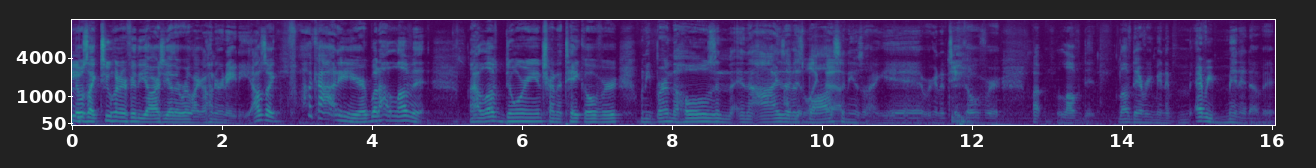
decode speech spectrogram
it was like 250 yards. The other were like 180. I was like, fuck out of here. But I love it. I love Dorian trying to take over when he burned the holes in the, in the eyes of I his did like boss, and he was like, "Yeah, we're gonna take over." But loved it. Loved every minute, every minute of it.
